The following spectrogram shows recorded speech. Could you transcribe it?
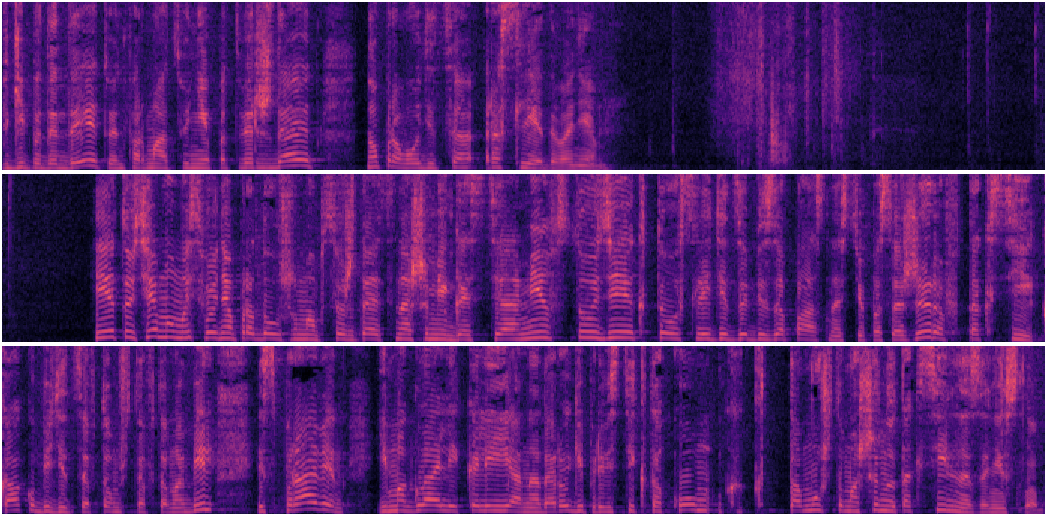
В ГИБДД эту информацию не подтверждают, но проводят проводится расследование. И эту тему мы сегодня продолжим обсуждать с нашими гостями в студии. Кто следит за безопасностью пассажиров в такси? Как убедиться в том, что автомобиль исправен? И могла ли колея на дороге привести к, такому, к тому, что машину так сильно занесло?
